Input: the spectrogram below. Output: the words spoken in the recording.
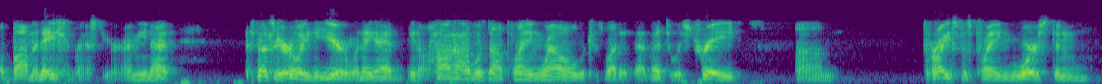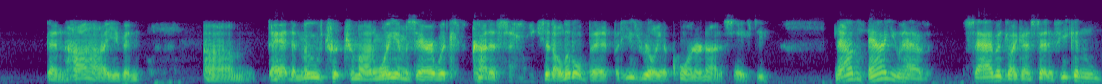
abomination last year. I mean, that especially early in the year when they had, you know, Ha Ha was not playing well, which is why that led to his trade. Um, Brice was playing worse than than Ha even. Um, they had to move Tr- Tramon Williams there, which kind of salvaged it a little bit, but he's really a corner, not a safety. Now, now you have Savage. Like I said, if he can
